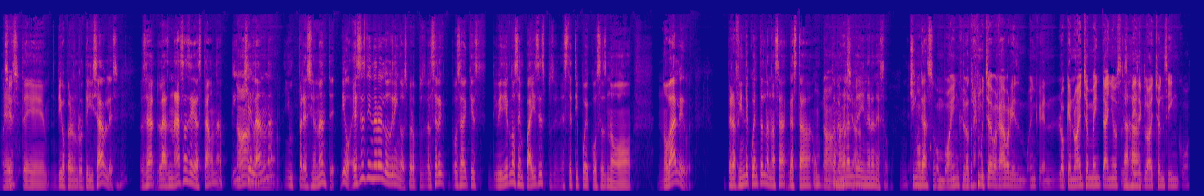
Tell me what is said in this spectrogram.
así este, Digo, pero reutilizables. O sea, las NASA se gastaron una pinche lana impresionante. Digo, ese es dinero de los gringos, pero pues al ser, o sea, que es dividirnos en países, pues en este tipo de cosas no, no vale, güey. Pero a fin de cuentas la NASA gastaba un no, de dinero en eso. Un chingazo. Con, Boeing lo trae mucho de bajada porque Boeing, lo que no ha hecho en 20 años, SpaceX lo ha hecho en 5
